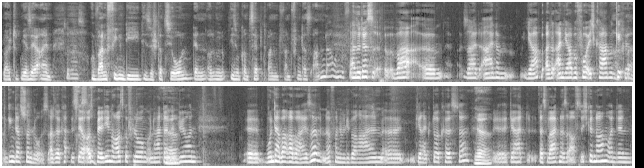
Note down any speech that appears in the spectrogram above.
leuchtet mir sehr ein. So und wann fing die, diese Station denn, also diesem Konzept, wann, wann fing das an da ungefähr? Also das war ähm, seit einem Jahr, also ein Jahr bevor ich kam, ging, ja. ging, das schon los. Also er ist ja so. aus Berlin rausgeflogen und hat dann ja. in Düren äh, wunderbarerweise ne, von dem liberalen äh, Direktor Köster, ja. äh, der hat das Wagnis auf sich genommen und den,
